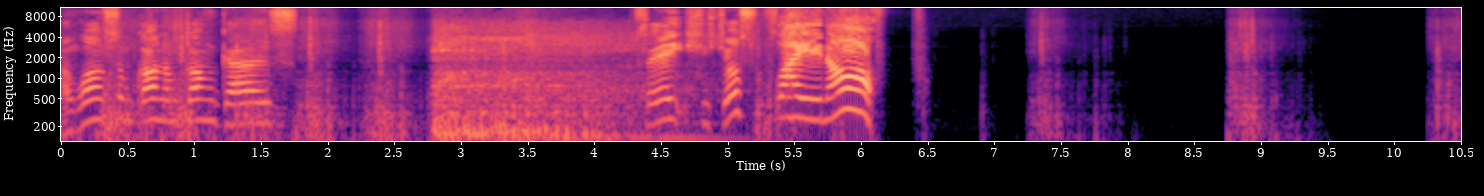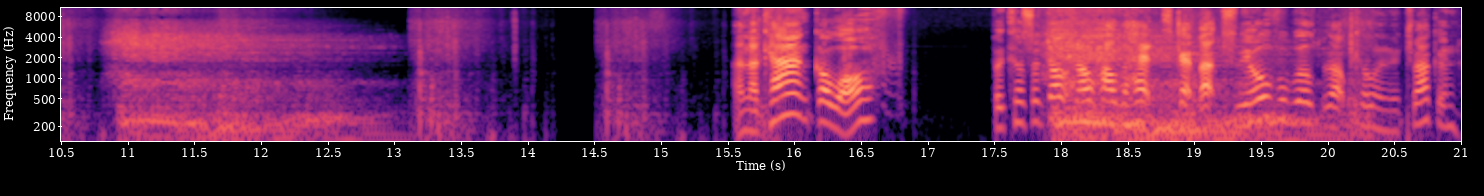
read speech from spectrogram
And once I'm gone, I'm gone, guys. See, she's just flying off. And I can't go off because I don't know how the heck to get back to the overworld without killing the dragon.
